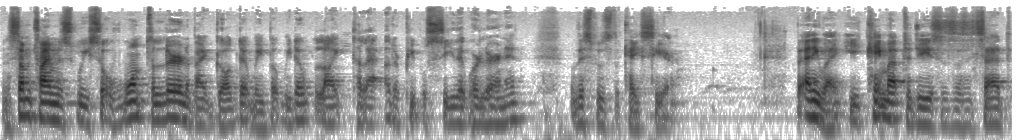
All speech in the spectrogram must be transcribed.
And sometimes we sort of want to learn about God, don't we? But we don't like to let other people see that we're learning. Well, this was the case here. But anyway, he came up to Jesus as and said,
